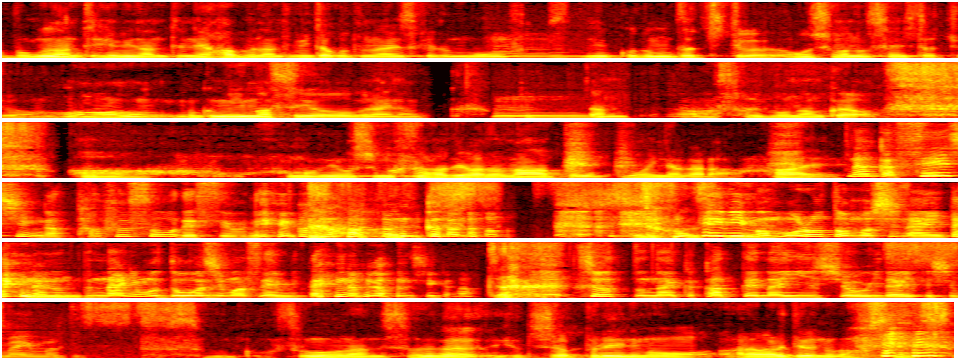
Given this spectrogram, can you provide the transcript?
僕なんて蛇なんてね、ハブなんて見たことないですけども、うん、ね、子供たちっていうか、大島の選手たちは、ああ、よく見ますよ、ぐらいな言ったんで、うん、あそれもなんか、ああ、奄美大島ならではだなと思いながら、はい。なんか精神がタフそうですよね。なんかの、蛇ももろともしないみたいなのって、何も動じませんみたいな感じが、ちょっとなんか勝手な印象を抱いてしまいます。そうなんです。それがひょっとしたらプレーにも現れてるのかもしれないです。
